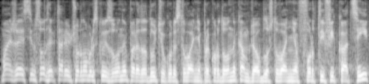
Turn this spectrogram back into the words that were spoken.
Майже 700 гектарів Чорнобильської зони передадуть у користування прикордонникам для облаштування фортифікацій.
